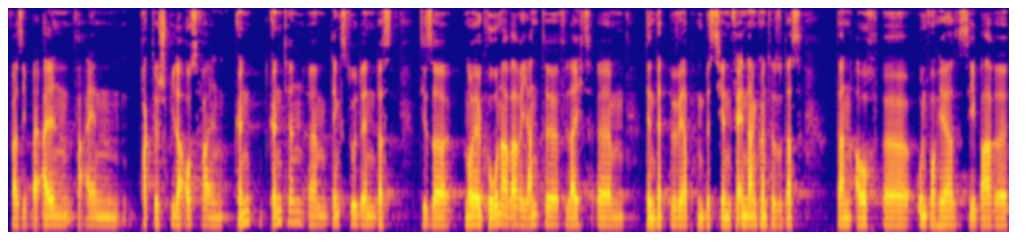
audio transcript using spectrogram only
quasi bei allen Vereinen praktisch Spieler ausfallen können, könnten. Ähm, denkst du denn, dass diese neue Corona-Variante vielleicht ähm, den Wettbewerb ein bisschen verändern könnte, sodass dann auch äh, unvorhersehbare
